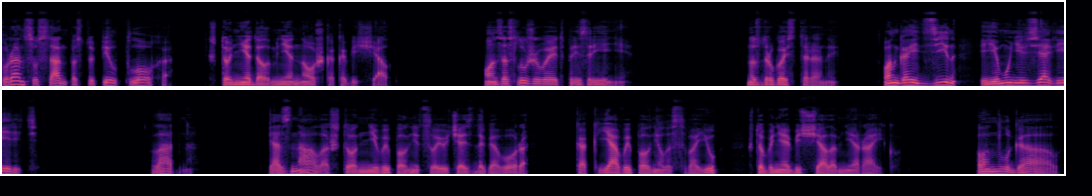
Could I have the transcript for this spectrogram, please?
Фуран Сусан поступил плохо, что не дал мне нож, как обещал. Он заслуживает презрения. Но с другой стороны, он гайдзин, и ему нельзя верить. Ладно, я знала, что он не выполнит свою часть договора, как я выполнила свою, чтобы не обещала мне Райку. Он лгал,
